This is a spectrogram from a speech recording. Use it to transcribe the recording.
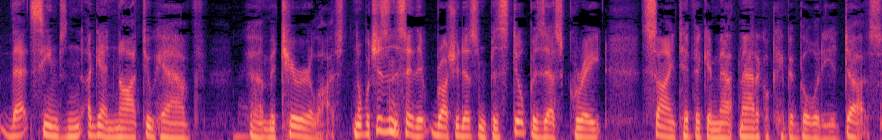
That seems, again, not to have uh, materialized. No, which isn't to say that Russia doesn't pos- still possess great scientific and mathematical capability. It does.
